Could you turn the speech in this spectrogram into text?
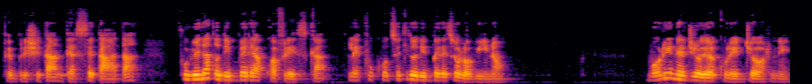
febbricitante e assetata, fu vietato di bere acqua fresca, le fu consentito di bere solo vino. Morì nel giro di alcuni giorni.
